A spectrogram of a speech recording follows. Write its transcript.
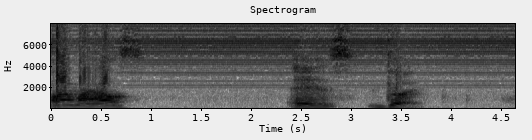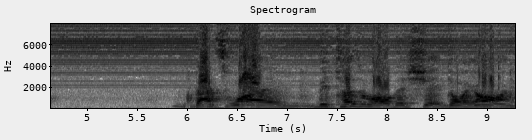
around my house is good. That's why, because of all this shit going on,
